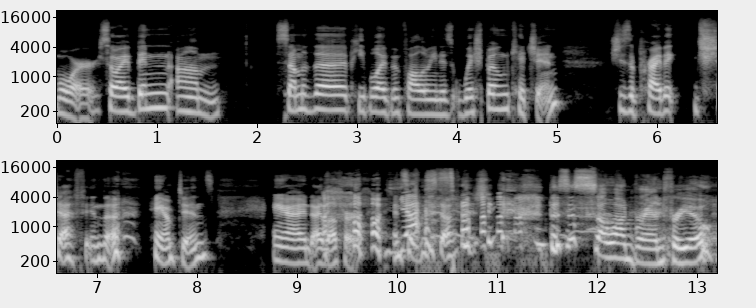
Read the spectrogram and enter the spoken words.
more. So I've been um some of the people I've been following is Wishbone Kitchen. She's a private chef in the Hamptons and I love her. Oh, And so the stuff that she This is so on brand for you.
